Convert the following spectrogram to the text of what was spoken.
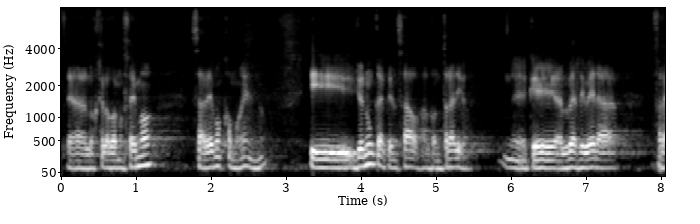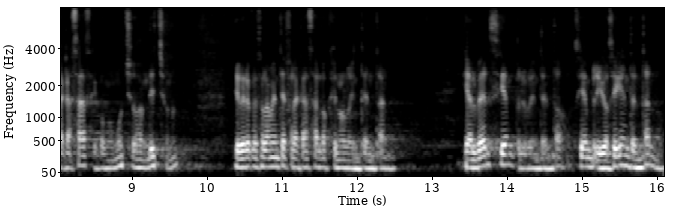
O sea, los que lo conocemos sabemos cómo es, ¿no? Y yo nunca he pensado, al contrario, eh, que Albert Rivera fracasase, como muchos han dicho, ¿no? Yo creo que solamente fracasan los que no lo intentan. Y Albert siempre lo ha intentado, siempre, y lo sigue intentando,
